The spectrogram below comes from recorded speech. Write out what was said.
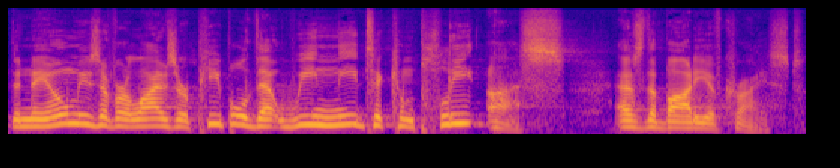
The Naomi's of our lives are people that we need to complete us as the body of Christ.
